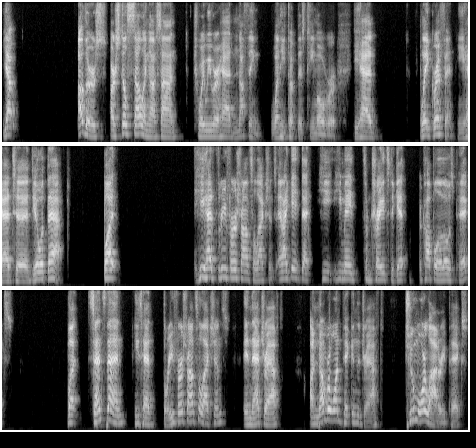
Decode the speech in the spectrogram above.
Yet others are still selling us on Troy Weaver had nothing when he took this team over. He had Blake Griffin. He had to deal with that. But he had three first round selections. And I get that he he made some trades to get a couple of those picks. But since then, he's had three first round selections in that draft, a number one pick in the draft, two more lottery picks.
